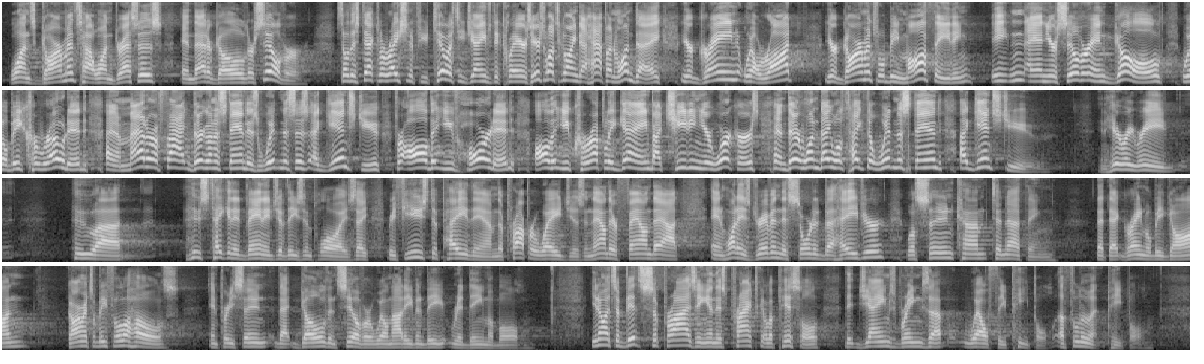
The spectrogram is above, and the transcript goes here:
one's garments, how one dresses, and that are gold or silver. So, this declaration of futility, James declares here's what's going to happen one day your grain will rot, your garments will be moth eating, eaten, and your silver and gold will be corroded. And a matter of fact, they're going to stand as witnesses against you for all that you've hoarded, all that you've corruptly gained by cheating your workers, and there one day will take the witness stand against you. And here we read who. Uh, who's taken advantage of these employees. They refuse to pay them the proper wages, and now they're found out and what has driven this sordid behavior will soon come to nothing. That that grain will be gone, garments will be full of holes, and pretty soon that gold and silver will not even be redeemable. You know, it's a bit surprising in this practical epistle that James brings up wealthy people, affluent people,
